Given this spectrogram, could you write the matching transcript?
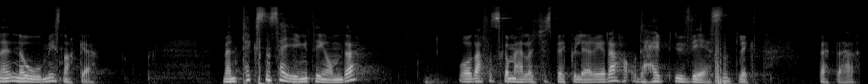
nei, Naomi snakker. Men teksten sier ingenting om det, og derfor skal vi heller ikke spekulere i det. Og det er helt uvesentlig, dette her.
